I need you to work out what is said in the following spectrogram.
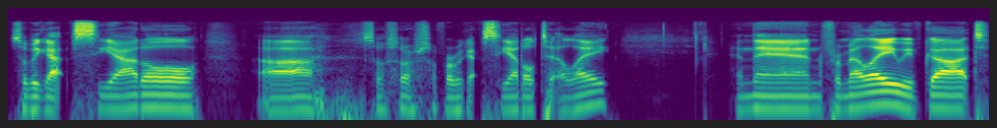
So we got Seattle, uh, so, so, so far we got Seattle to LA. And then from LA, we've got,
